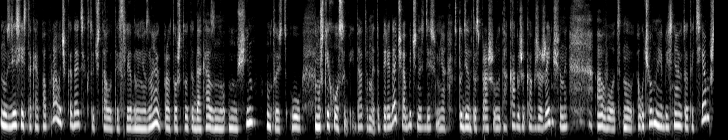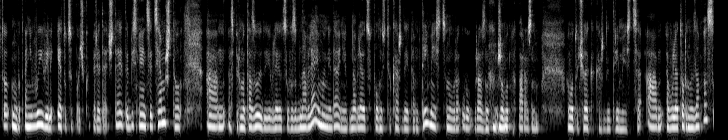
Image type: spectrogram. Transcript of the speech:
ну, здесь есть такая поправочка, да, те, кто читал это исследование, знают про то, что это доказано у мужчин, ну, то есть у мужских особей, да, там эта передача. Обычно здесь у меня студенты спрашивают, а как же, как же женщины? А вот, ну, ученые объясняют это тем, что, ну, вот они выявили эту цепочку передач, да, это объясняется тем, что а, сперматозоиды являются возобновляемыми, да, они обновляются полностью каждые там три месяца, ну, у разных mm-hmm. животных по-разному. Вот у человека каждые три месяца. А овуляторный запас,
